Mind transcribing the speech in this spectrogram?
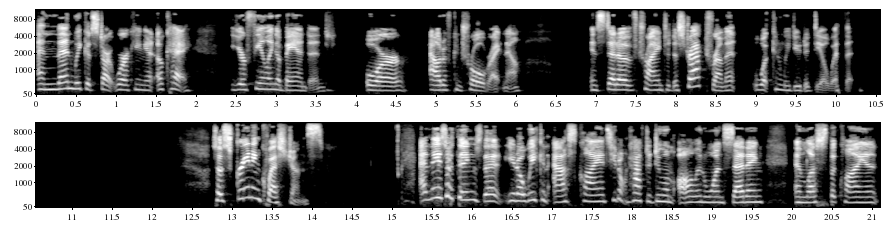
and then we could start working at okay you're feeling abandoned or out of control right now. Instead of trying to distract from it what can we do to deal with it? So screening questions. And these are things that you know we can ask clients. You don't have to do them all in one setting unless the client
